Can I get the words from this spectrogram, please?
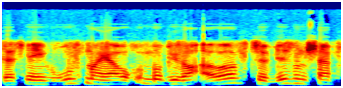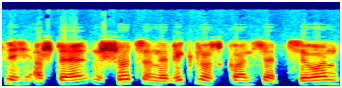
Deswegen rufen wir ja auch immer wieder auf zu wissenschaftlich erstellten Schutz- und Entwicklungskonzeptionen,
